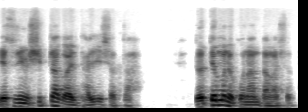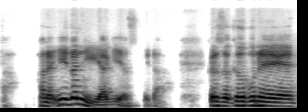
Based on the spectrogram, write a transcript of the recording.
예수님이 십자가에 달리셨다. 너 때문에 고난 당하셨다. 하는 이런 이야기였습니다. 그래서 그분에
